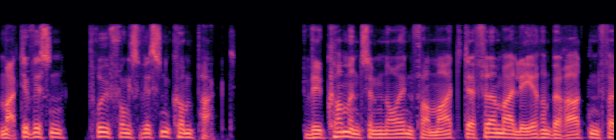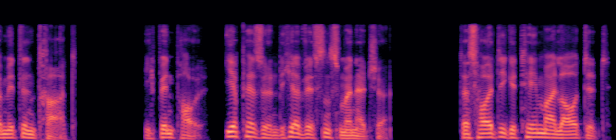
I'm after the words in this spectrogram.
Mathewissen, Prüfungswissen kompakt. Willkommen zum neuen Format der Firma Lehren beraten vermitteln trat. Ich bin Paul, Ihr persönlicher Wissensmanager. Das heutige Thema lautet,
